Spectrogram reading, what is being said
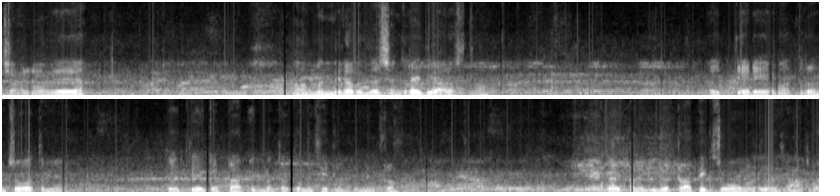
ચાલો હવે આ મંદિર આપણે દર્શન કરાવી દઈએ આરસના અત્યારે માત્ર જુઓ તમે, તો અત્યારે કે ટ્રાફિક બતાવતો નથી એટલે બધું મિત્રો. કોઈ જગ્યાએ ટ્રાફિક જોવા મળતું નથી મિત્રો.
